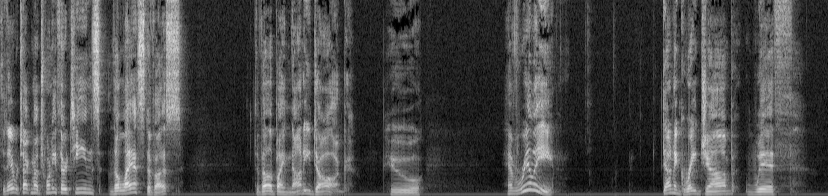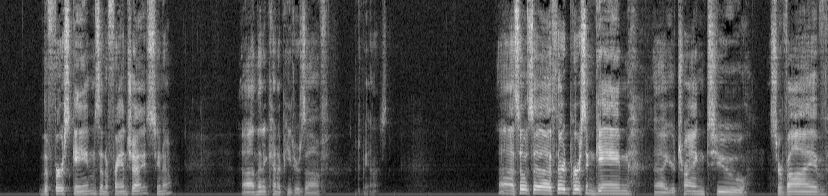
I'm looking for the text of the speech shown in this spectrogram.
Today we're talking about 2013's The Last of Us, developed by Naughty Dog, who have really done a great job with the first games in a franchise, you know? Uh, and then it kind of peters off, to be honest. Uh, so it's a third person game. Uh, you're trying to survive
